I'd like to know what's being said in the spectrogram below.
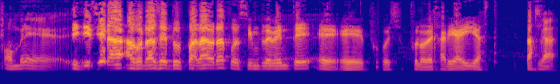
hombre. si quisiera acordarse de tus palabras, pues simplemente eh, eh, pues, pues lo dejaría ahí y ya está. Cla-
